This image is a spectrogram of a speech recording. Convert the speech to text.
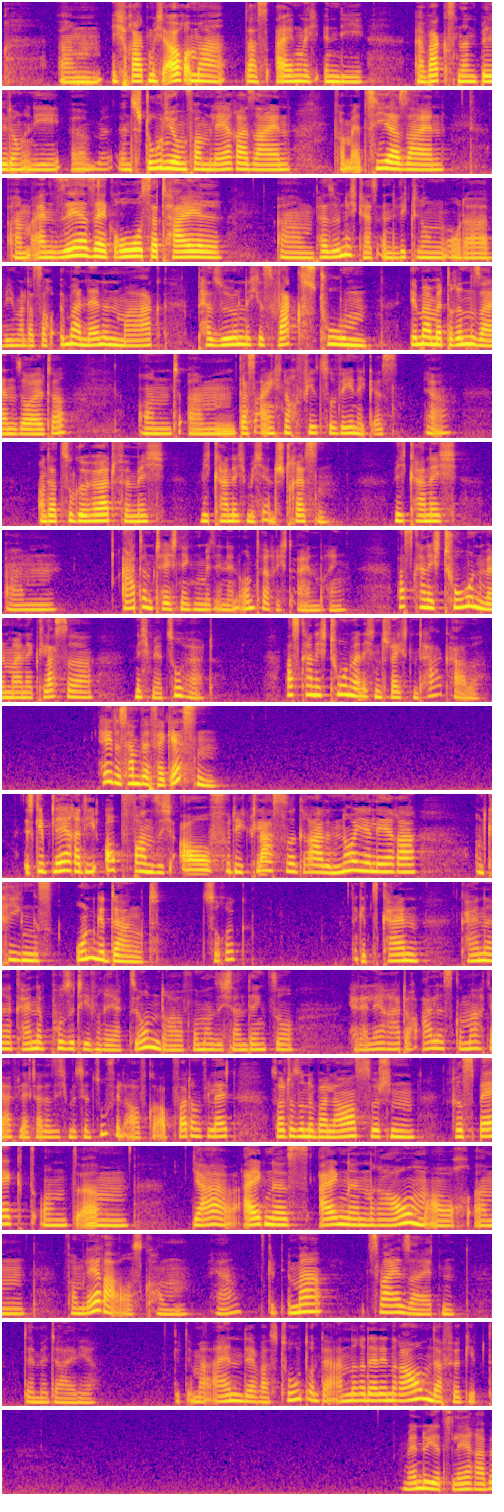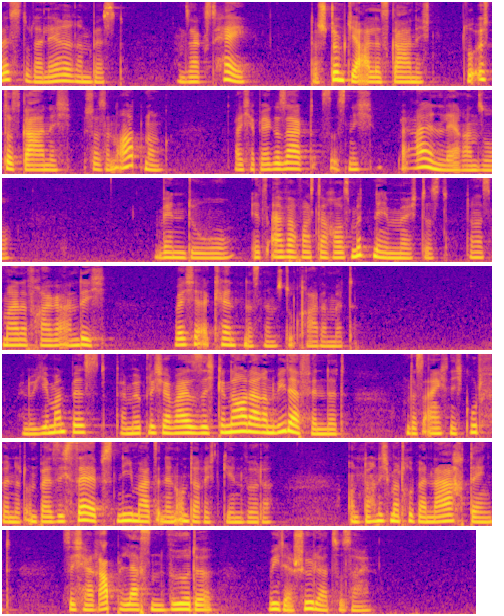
Ähm, ich frage mich auch immer, dass eigentlich in die Erwachsenenbildung, in die, äh, ins Studium vom Lehrersein, vom Erziehersein, ähm, ein sehr, sehr großer Teil ähm, Persönlichkeitsentwicklung oder wie man das auch immer nennen mag, persönliches Wachstum immer mit drin sein sollte und ähm, das eigentlich noch viel zu wenig ist, ja. Und dazu gehört für mich, wie kann ich mich entstressen? Wie kann ich ähm, Atemtechniken mit in den Unterricht einbringen? Was kann ich tun, wenn meine Klasse nicht mehr zuhört? Was kann ich tun, wenn ich einen schlechten Tag habe? Hey, das haben wir vergessen. Es gibt Lehrer, die opfern sich auf für die Klasse, gerade neue Lehrer, und kriegen es ungedankt zurück. Da gibt es kein, keine, keine positiven Reaktionen drauf, wo man sich dann denkt, so, ja, der Lehrer hat doch alles gemacht, ja, vielleicht hat er sich ein bisschen zu viel aufgeopfert und vielleicht sollte so eine Balance zwischen Respekt und ähm, ja, eigenes, eigenen Raum auch ähm, vom Lehrer auskommen. Ja? Es gibt immer zwei Seiten der Medaille. Es gibt immer einen, der was tut und der andere, der den Raum dafür gibt. Wenn du jetzt Lehrer bist oder Lehrerin bist und sagst, hey, das stimmt ja alles gar nicht, so ist das gar nicht, ist das in Ordnung? Weil ich habe ja gesagt, es ist nicht bei allen Lehrern so. Wenn du jetzt einfach was daraus mitnehmen möchtest, dann ist meine Frage an dich, welche Erkenntnis nimmst du gerade mit? Wenn du jemand bist, der möglicherweise sich genau darin wiederfindet und das eigentlich nicht gut findet und bei sich selbst niemals in den Unterricht gehen würde, und noch nicht mal drüber nachdenkt, sich herablassen würde, wie der Schüler zu sein.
